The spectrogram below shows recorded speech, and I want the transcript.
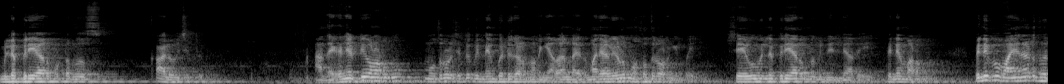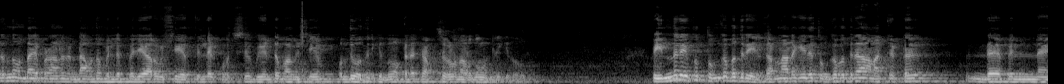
മുല്ലപ്പെരിയാർ പൊട്ടുന്നത് ആലോചിച്ചിട്ട്. അദ്ദേഹം ഞെട്ടി ഉണർന്നു മൂത്രം ഒഴിച്ചിട്ട് പിന്നെയും വീട്ടിൽ കിടന്നുറങ്ങി. അതാണ്ടായത് മലയാളികൾ മൊത്തത്തിൽ ഉറങ്ങിപ്പോയി. ഷേവ് മുല്ലപ്പെരിയാർ ഒന്നും പിന്നെ ഇല്ലാതെ പിന്നെ മറന്നു. പിന്നെ ഇപ്പോൾ വയനാട് ദുരന്തം ഉണ്ടായപ്പോഴാണ് രണ്ടാമത്തെ മുല്ലപ്പെരിയാർ വിഷയത്തിലെ കുറിച്ച് വീണ്ടും ആ വിഷയം പൊന്തി വന്നിരിക്കുന്നു. അത്തരം ചർച്ചകൾ നടന്നുകൊണ്ടിരിക്കുന്നത് ഇപ്പം ഇന്നലെ ഇപ്പൊ തുങ്കഭദ്രയിൽ കർണാടകയിലെ തുങ്കഭദ്ര അണക്കെട്ട് പിന്നെ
